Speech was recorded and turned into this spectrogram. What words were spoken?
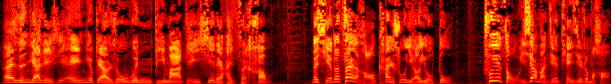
哎，人家这些，哎，你不要说文笔嘛，这写的还是好。那写的再好看书也要有度，出去走一下嘛。今天天气这么好，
